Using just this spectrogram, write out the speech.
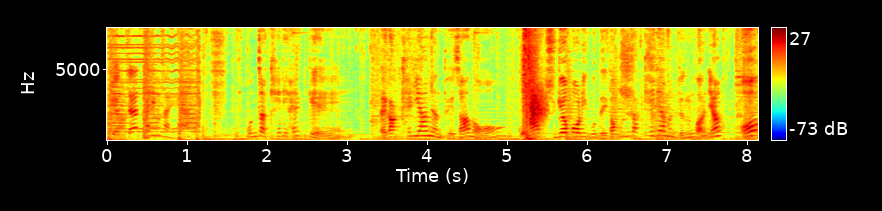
죽였다 살인마야 혼자 캐리할게. 내가 캐리하면 되잖아. 다 죽여버리고 내가 혼자 캐리하면 되는 거 아니야? 어?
